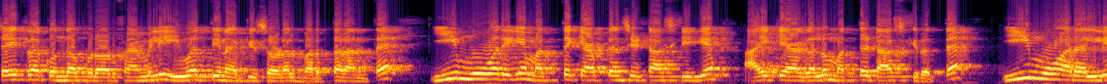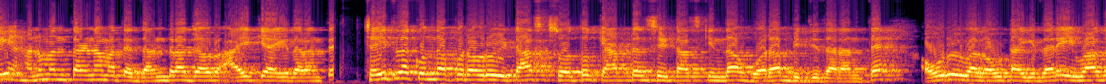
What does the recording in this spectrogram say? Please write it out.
ಚೈತ್ರ ಕುಂದಾಪುರ ಅವ್ರ ಫ್ಯಾಮಿಲಿ ಇವತ್ತಿನ ಎಪಿಸೋಡ್ ಅಲ್ಲಿ ಬರ್ತಾರಂತೆ. ಈ ಮೂವರಿಗೆ ಮತ್ತೆ ಕ್ಯಾಪ್ಟನ್ಸಿ ಟಾಸ್ಕಿಗೆ ಆಯ್ಕೆ ಆಗಲು ಮತ್ತೆ ಟಾಸ್ಕ್ ಇರುತ್ತೆ. ಈ ಮೂವರಲ್ಲಿ ಹನುಮಂತಣ್ಣ ಮತ್ತೆ ದಂಡರಾಜ್ ಅವರು ಆಯ್ಕೆ ಆಗಿದಾರಂತೆ. ಚೈತ್ರ ಕುಂದಾಪುರ ಅವರು ಈ ಟಾಸ್ಕ್ ಸೋತು ಕ್ಯಾಪ್ಟನ್ಸಿ ಟಾಸ್ಕ್ ಇಂದ ಹೊರ ಬಿದ್ದಿದಾರಂತೆ. ಅವರು ಇವಾಗ ಔಟ್ ಆಗಿದ್ದಾರೆ. ಇವಾಗ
